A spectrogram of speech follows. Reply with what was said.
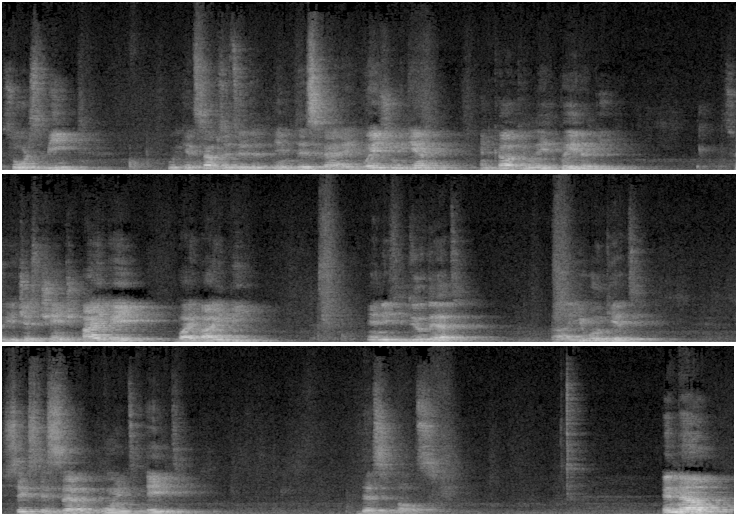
source B, we can substitute it in this kind of equation again, and calculate beta B. So you just change IA by IB. And if you do that, uh, you will get 67.8 decibels. And now,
